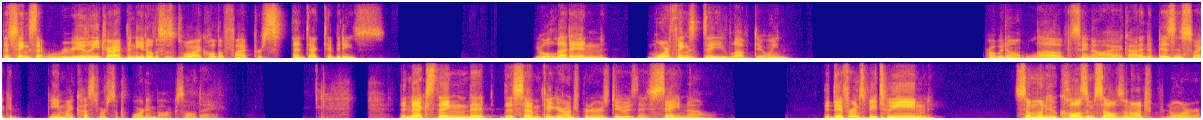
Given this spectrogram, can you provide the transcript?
the things that really drive the needle. This is what I call the 5% activities. You will let in more things that you love doing. Probably don't love saying, Oh, I got into business so I could be in my customer support inbox all day. The next thing that the seven figure entrepreneurs do is they say no. The difference between someone who calls themselves an entrepreneur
